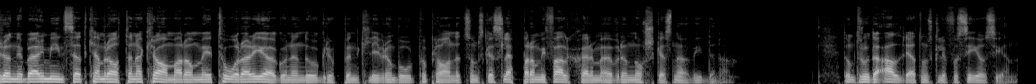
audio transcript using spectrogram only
Rönneberg minns att kamraterna kramar dem med tårar i ögonen då gruppen kliver ombord på planet som ska släppa dem i fallskärm över de norska snövidderna. De trodde aldrig att de skulle få se oss igen.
